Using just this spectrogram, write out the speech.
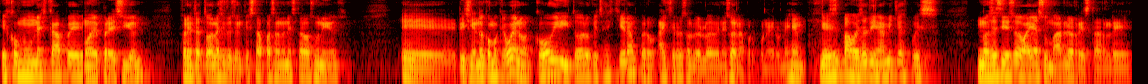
es como un escape como de presión frente a toda la situación que está pasando en Estados Unidos, eh, diciendo como que bueno, COVID y todo lo que ustedes quieran, pero hay que resolverlo de Venezuela, por poner un ejemplo. Y bajo esas dinámicas, pues no sé si eso vaya a sumarle o restarle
